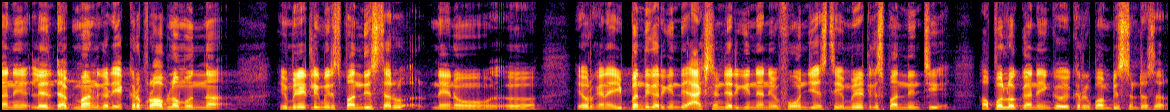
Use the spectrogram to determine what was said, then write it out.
కానీ లేదంటే అభిమానులు కానీ ఎక్కడ ప్రాబ్లం ఉన్నా ఇమీడియట్లీ మీరు స్పందిస్తారు. నేను ఎవరికైనా ఇబ్బంది కలిగింది యాక్సిడెంట్ జరిగింది అని ఫోన్ చేస్తే ఇమీడియట్గా స్పందించి అపోలోకి కానీ ఇంకో ఎక్కడికి పంపిస్తుంటారు sir.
